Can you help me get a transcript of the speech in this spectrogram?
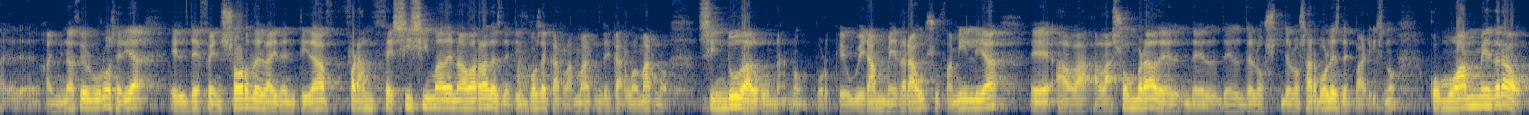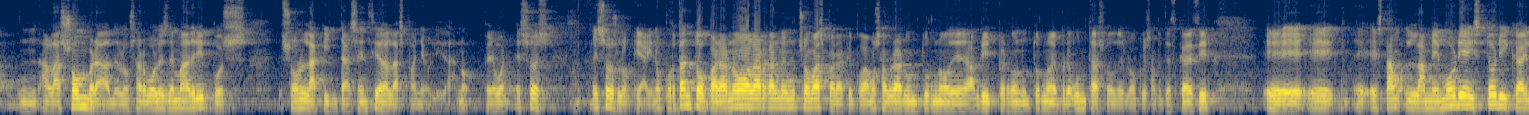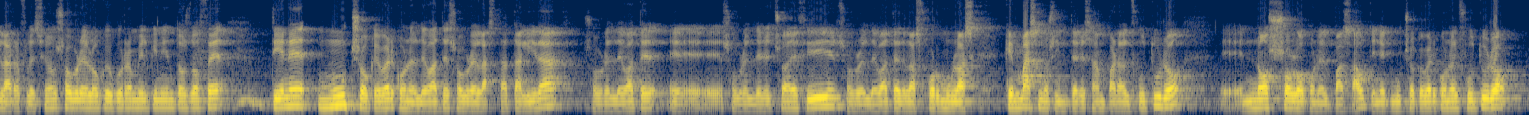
Jaime Ignacio del Burgo sería el defensor de la identidad francesísima de Navarra desde tiempos de, de Carlomagno, sin duda alguna, ¿no? porque hubieran medrado su familia eh, a, la, sombra de, los, de los árboles de París. ¿no? Como han medrado mm, a la sombra de los árboles de Madrid, pues son la quinta esencia de la españolidad. ¿no? Pero bueno, eso es, eso es lo que hay. ¿no? Por tanto, para no alargarme mucho más, para que podamos hablar un turno de abrir, perdón, un turno de preguntas o de lo que os apetezca decir, eh, eh, la memoria histórica y la reflexión sobre lo que ocurre en 1512 tiene mucho que ver con el debate sobre la estatalidad, sobre el debate eh, sobre el derecho a decidir, sobre el debate de las fórmulas que más nos interesan para el futuro, no solo con el pasado, tiene mucho que ver con el futuro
